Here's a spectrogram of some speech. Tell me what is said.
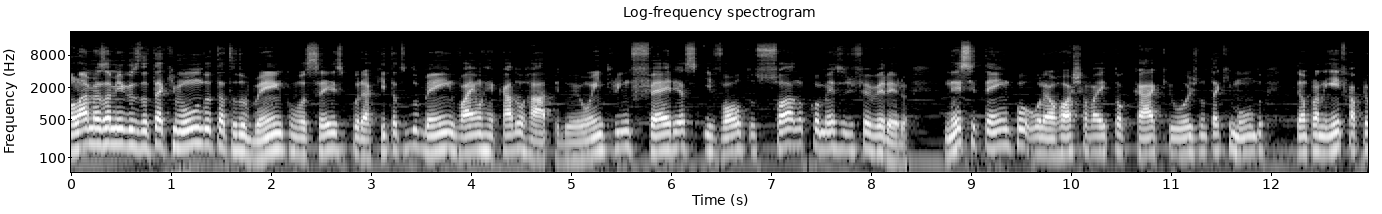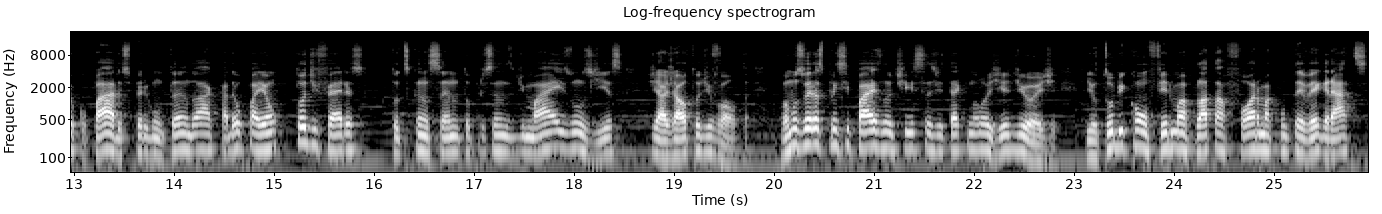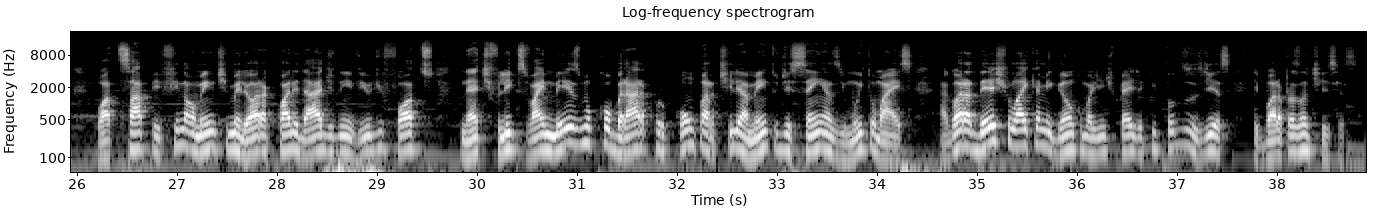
Olá, meus amigos do Tecmundo, tá tudo bem com vocês? Por aqui tá tudo bem. Vai um recado rápido. Eu entro em férias e volto só no começo de fevereiro. Nesse tempo, o Léo Rocha vai tocar aqui hoje no Tecmundo. Então, para ninguém ficar preocupado, se perguntando: "Ah, cadê o paião?", tô de férias, tô descansando, tô precisando de mais uns dias. Já já eu tô de volta. Vamos ver as principais notícias de tecnologia de hoje. YouTube confirma a plataforma com TV grátis. WhatsApp finalmente melhora a qualidade do envio de fotos. Netflix vai mesmo cobrar por compartilhamento de senhas e muito mais. Agora deixa o like amigão, como a gente pede aqui todos os dias, e bora para as notícias.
